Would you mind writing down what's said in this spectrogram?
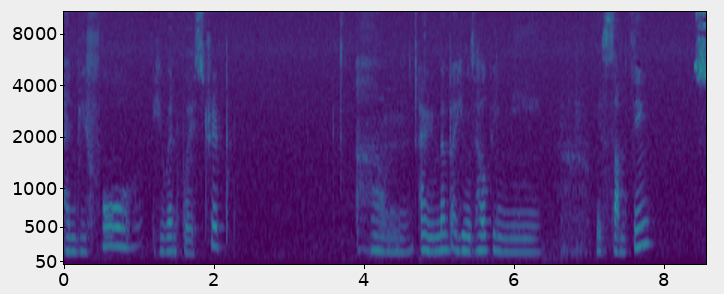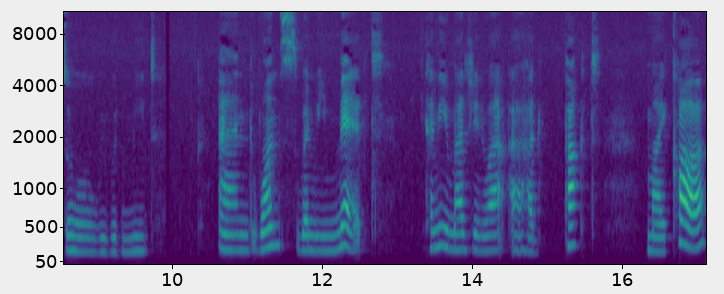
and before he went for his trip, um, I remember he was helping me with something, so we would meet. And once when we met, can you imagine where I had packed my car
